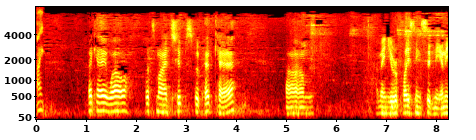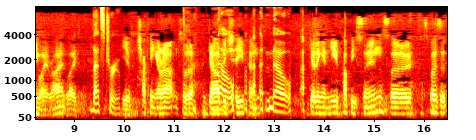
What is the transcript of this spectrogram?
I Okay, well, that's my tips for pet care. Um, I mean, you're replacing Sydney anyway, right? Like, that's true. you're chucking her out into the garbage heap and no. getting a new puppy soon, so I suppose it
